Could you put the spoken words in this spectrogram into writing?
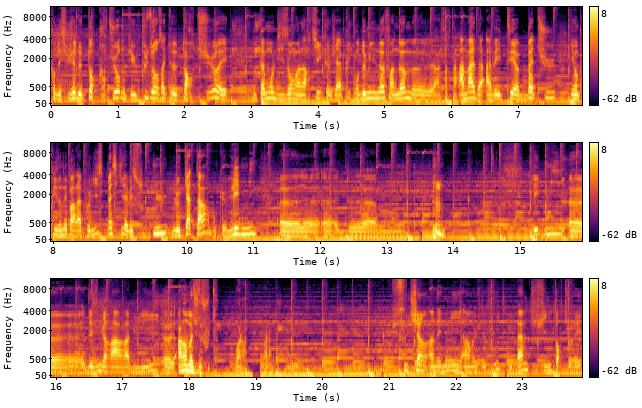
pour des sujets de torture. Donc il y a eu plusieurs actes de torture et notamment le disant un article, j'ai appris qu'en 2009 un homme, euh, un certain Ahmad, avait été battu et emprisonné par la police parce qu'il avait soutenu le Qatar, donc l'ennemi de l'ennemi des Émirats Arabes Unis à un match de foot. Voilà soutiens un ennemi à un match de foot et bam, tu finis torturé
